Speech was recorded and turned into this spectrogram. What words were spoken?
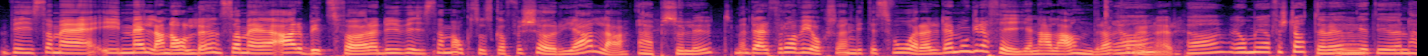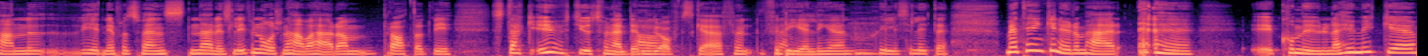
vi som är i mellanåldern, som är arbetsföra, det är ju vi som också ska försörja alla. Absolut. Men därför har vi också en lite svårare demografi än alla andra kommuner. Ja, ja jo, men jag har förstått det. Jag Mm. vet ju en han, vd från Svenskt Näringsliv för några år sedan han var här, han pratade att vi stack ut just för den här demografiska för, fördelningen, Mm. skiljer sig lite. Men jag tänker nu de här eh, kommunerna, hur mycket,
